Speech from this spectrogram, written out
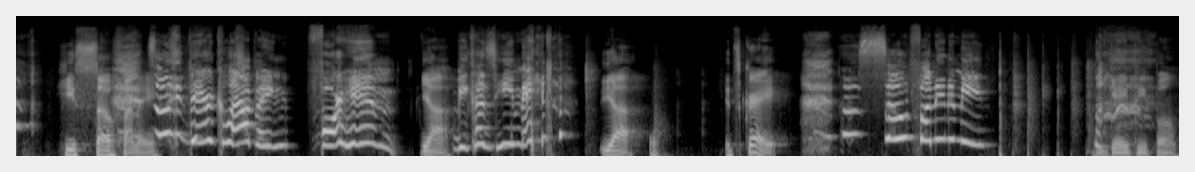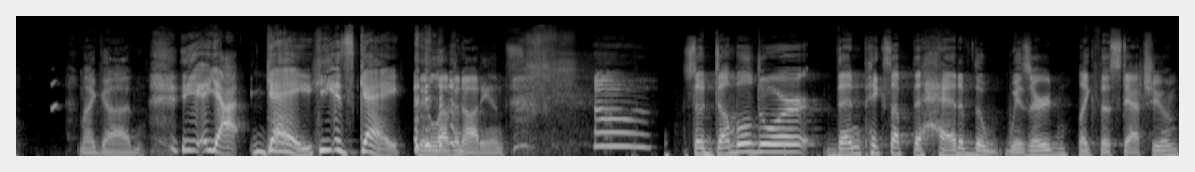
He's so funny. So They're clapping for him Yeah. because he made Yeah. It's great. It was so funny to me. Gay people. My God. He yeah, gay. He is gay. They love an audience. So Dumbledore then picks up the head of the wizard, like the statue,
